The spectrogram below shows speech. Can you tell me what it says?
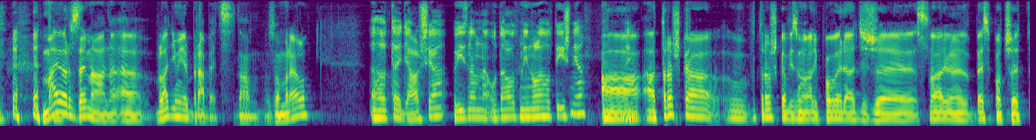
Major Zeman, uh, Vladimír Brabec nám zomrel E, to je ďalšia významná udalosť minulého týždňa. a, a troška, uh, troška by sme mali povedať, že stvárime bezpočet,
